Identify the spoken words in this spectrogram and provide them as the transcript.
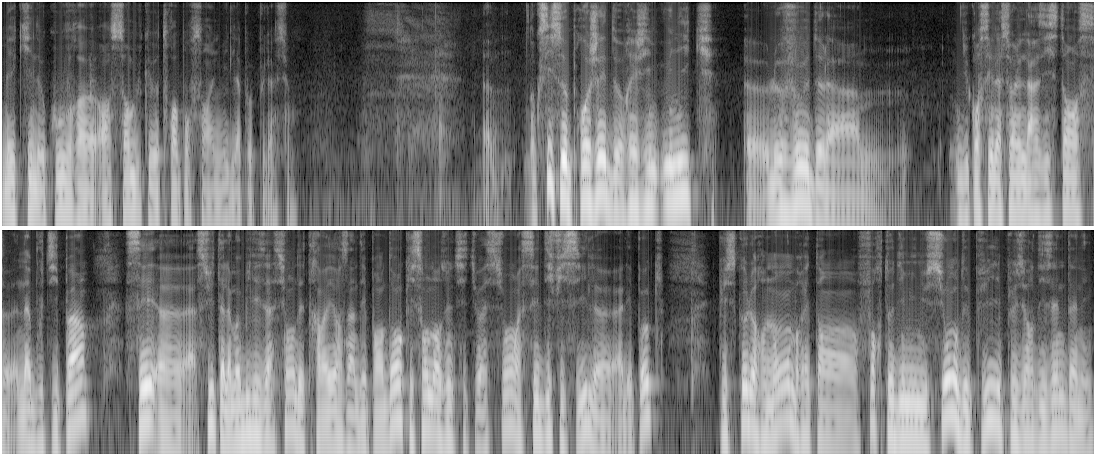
mais qui ne couvrent euh, ensemble que 3,5% de la population. Euh, donc si ce projet de régime unique, le veut de la, du Conseil national de la résistance n'aboutit pas, c'est euh, suite à la mobilisation des travailleurs indépendants qui sont dans une situation assez difficile euh, à l'époque, puisque leur nombre est en forte diminution depuis plusieurs dizaines d'années.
